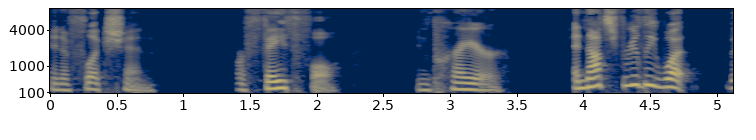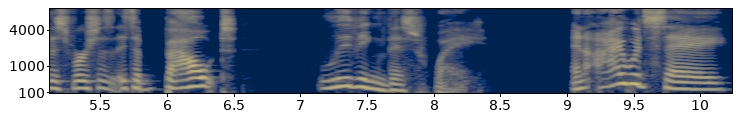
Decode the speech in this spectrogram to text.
in affliction or faithful in prayer. And that's really what this verse is. It's about living this way. And I would say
